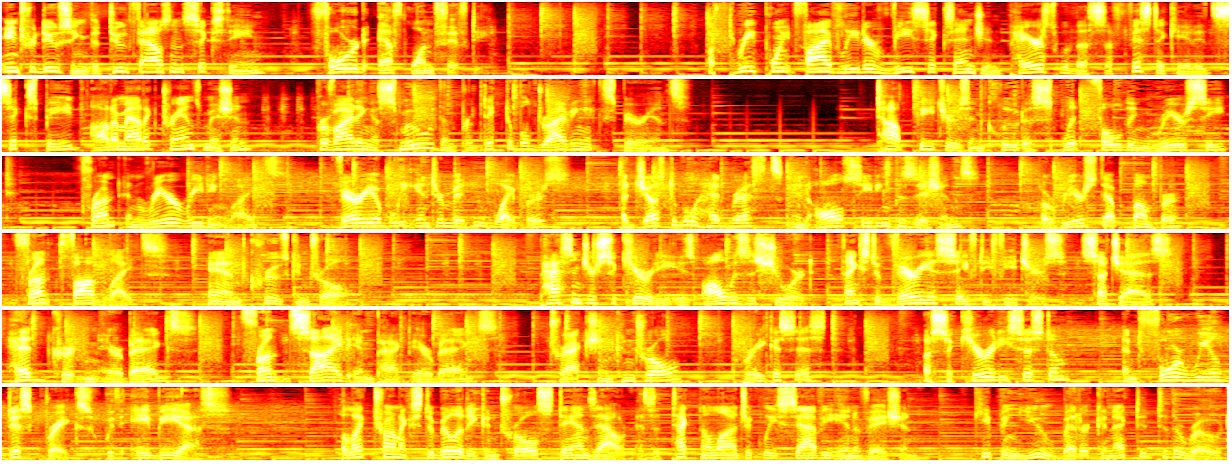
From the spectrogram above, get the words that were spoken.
Introducing the 2016 Ford F-150. A 3.5-liter V6 engine pairs with a sophisticated six-speed automatic transmission, providing a smooth and predictable driving experience. Top features include a split folding rear seat, front and rear reading lights, variably intermittent wipers, adjustable headrests in all seating positions, a rear step bumper, front fog lights, and cruise control. Passenger security is always assured thanks to various safety features such as head curtain airbags, front and side impact airbags, traction control, brake assist, a security system, and four-wheel disc brakes with ABS. Electronic stability control stands out as a technologically savvy innovation, keeping you better connected to the road.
